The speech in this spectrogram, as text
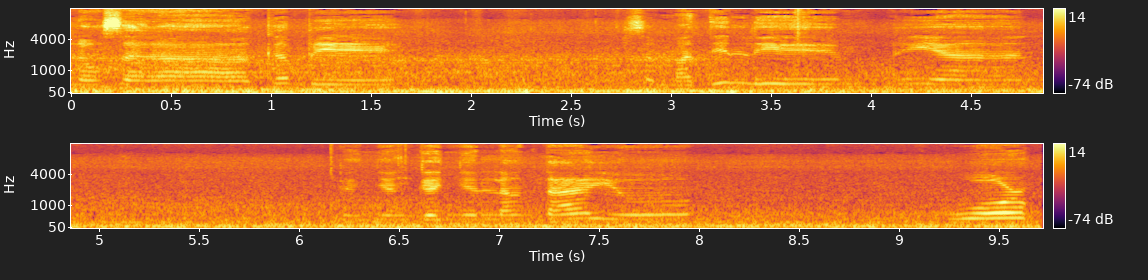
ilaw sa gabi. Madilim. Ayan. Ganyan-ganyan lang tayo. Work,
